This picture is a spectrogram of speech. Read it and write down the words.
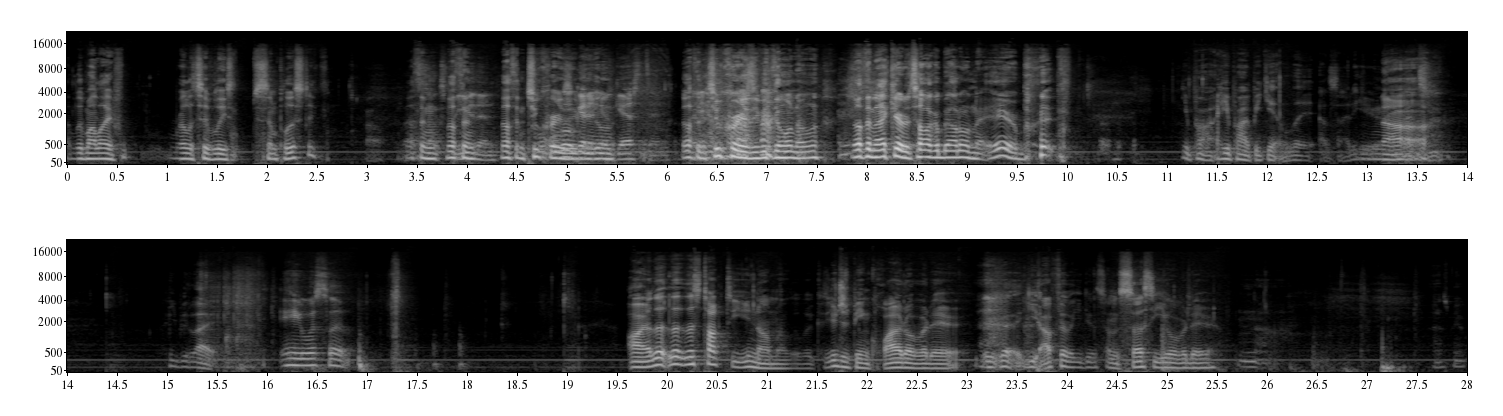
I live my life relatively simplistic. Oh, nothing, for you nothing, nothing too crazy. We'll get a new guest in. nothing too crazy be going on. Nothing I care to talk about on the air, but He probably he probably be getting lit outside of here. nah. He'd be like, "Hey, what's up?" All right, let, let, us talk to you, Nama, a little bit, because you're just being quiet over there. You- you- I feel like you're doing something sussy over there. Nah. Ask me a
